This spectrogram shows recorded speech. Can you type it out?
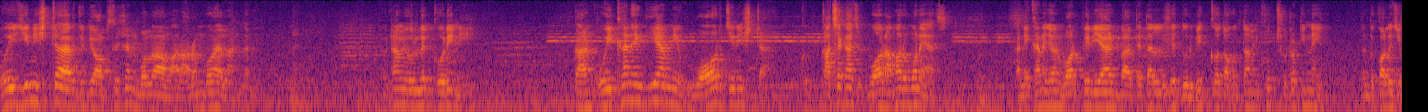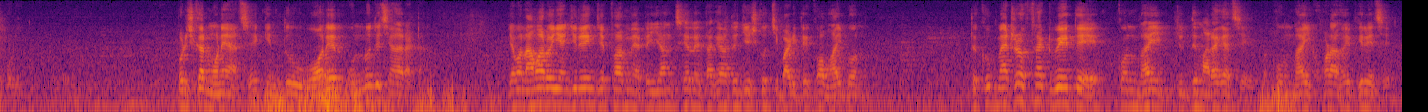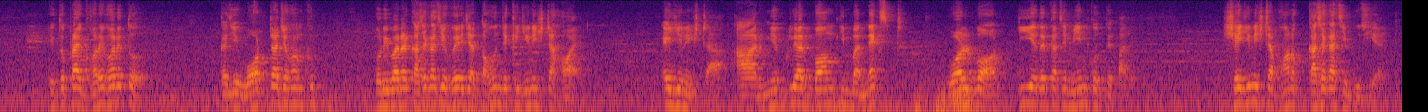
ওই জিনিসটার যদি অবসেশন বলো আমার আরম্ভ হয় লন্ডনে ওটা আমি উল্লেখ করিনি। কারণ ওইখানে গিয়ে আমি ওয়ার জিনিসটা কাছাকাছি ওয়ার আমারও মনে আছে। কারণ এখানে যখন ওয়ার পিরিয়ড বা তেতাল্লিশের দুর্ভিক্ষ তখন তো আমি খুব ছোটোটি নেই তখন তো কলেজে পড়ি। পরিষ্কার মনে আছে কিন্তু ওয়ারের অন্য যে চেহারাটা যেমন আমার ওই ইঞ্জিনিয়ারিং যে ফার্মে একটা ইয়াং ছেলে তাকে হয়তো জিজ্ঞেস করছি বাড়িতে ক ভাই বোন? তো খুব ম্যাটার অফ ফ্যাক্ট ওয়েতে কোন ভাই যুদ্ধে মারা গেছে বা কোন ভাই খোঁড়া হয়ে ফিরেছে এই তো প্রায় ঘরে ঘরে তো। কাজে ওয়ারটা যখন খুব পরিবারের কাছাকাছি হয়ে যায়, তখন যে কী জিনিসটা হয়? এই জিনিসটা। আর নিউক্লিয়ার বম কিংবা নেক্সট ওয়ার্ল্ড ওয়ার কী এদের কাছে মিন করতে পারে? সেই জিনিসটা ভয়ানক কাছাকাছি বুঝি আর কি।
